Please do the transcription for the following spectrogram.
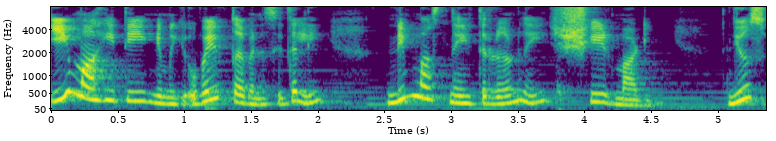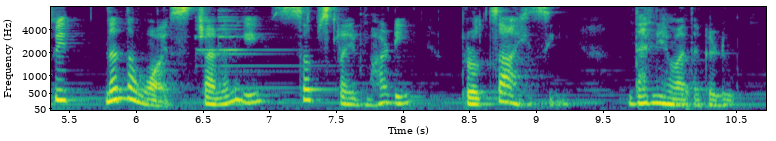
ಈ ಮಾಹಿತಿ ನಿಮಗೆ ಉಪಯುಕ್ತವೆನಿಸಿದಲ್ಲಿ ನಿಮ್ಮ ಸ್ನೇಹಿತರೊಡನೆ ಶೇರ್ ಮಾಡಿ. ನ್ಯೂಸ್ ವಿತ್ ನನ್ನ ವಾಯ್ಸ್ ಚಾನಲ್ಗೆ ಸಬ್ಸ್ಕ್ರೈಬ್ ಮಾಡಿ, ಪ್ರೋತ್ಸಾಹಿಸಿ. ಧನ್ಯವಾದಗಳು.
